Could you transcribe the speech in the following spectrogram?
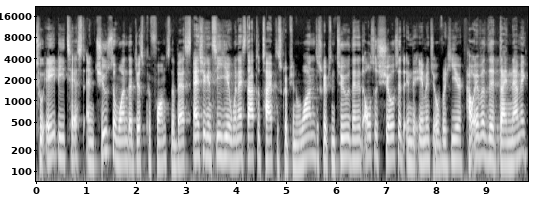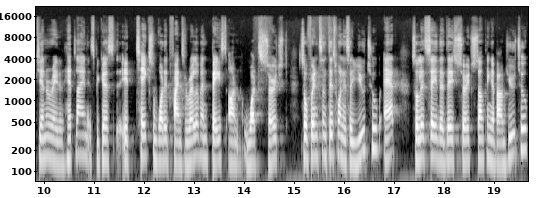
to A-B test and choose the one that just performs the best. As you can see here when I start to type description 1, description 2 then it also shows it in the image over here. However the dynamic generated headline is because it takes what it finds relevant based on what's searched. So for instance this one is a YouTube ad so let's say that they search something about YouTube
